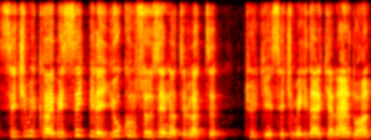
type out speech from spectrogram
seçimi kaybetsek bile yokum sözlerini hatırlattı. Türkiye seçime giderken Erdoğan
